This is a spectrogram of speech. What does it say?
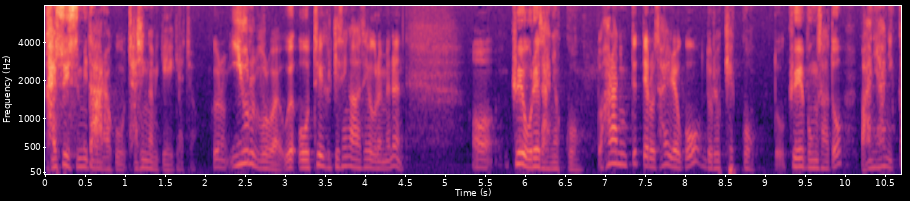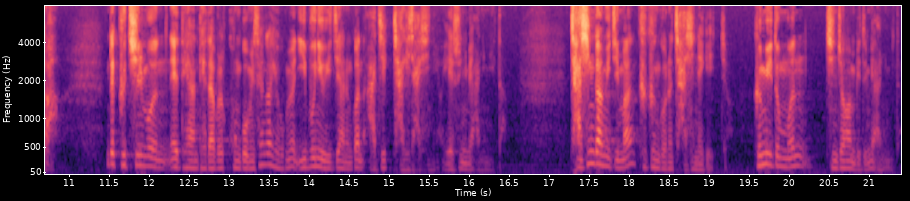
갈 수 있습니다라고 자신감 있게 얘기하죠. 그럼 이유를 물어봐요. 왜 어떻게 그렇게 생각하세요? 그러면은 어, 교회 오래 다녔고 또 하나님 뜻대로 살려고 노력했고 또 교회 봉사도 많이 하니까. 근데 그 질문에 대한 대답을 곰곰이 생각해 보면 이분이 의지하는 건 아직 자기 자신이에요. 예수님이 아닙니다. 자신감이지만 그 근거는 자신에게 있죠. 그 믿음은 진정한 믿음이 아닙니다.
